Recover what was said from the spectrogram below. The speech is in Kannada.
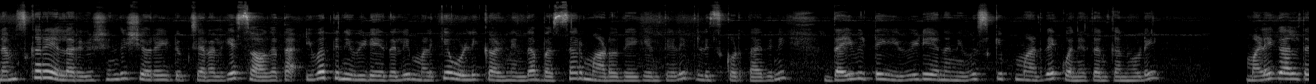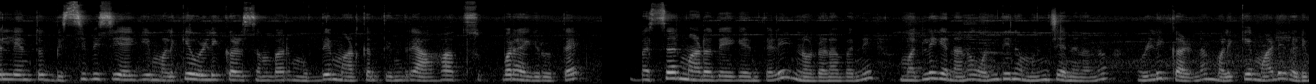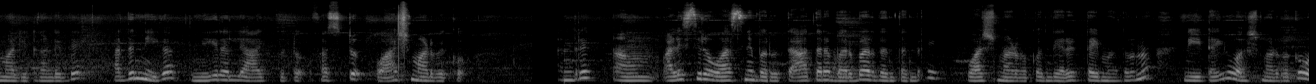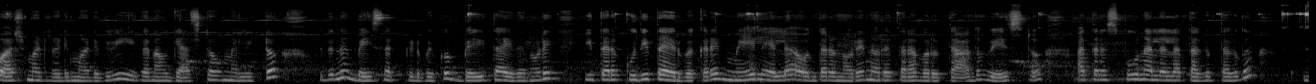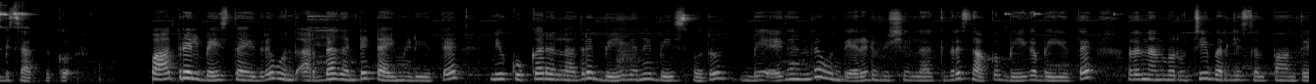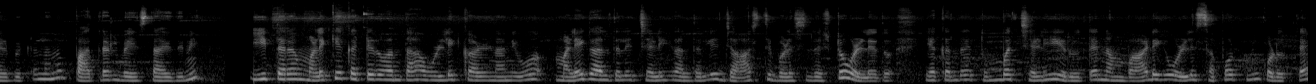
ನಮಸ್ಕಾರ ಎಲ್ಲರಿಗೂ. ಶಿವರ ಯೂಟ್ಯೂಬ್ ಚಾನಲ್ಗೆ ಸ್ವಾಗತ. ಇವತ್ತಿನ ವಿಡಿಯೋದಲ್ಲಿ ಮೊಳಕೆ ಕಾಳಿನಿಂದ ಬಸ್ಸಾರು ಮಾಡೋದು ಹೇಗೆ ಅಂತೇಳಿ ತಿಳಿಸ್ಕೊಡ್ತಾ ಇದ್ದೀನಿ. ದಯವಿಟ್ಟು ಈ ವಿಡಿಯೋನ ನೀವು ಸ್ಕಿಪ್ ಮಾಡದೆ ಕೊನೆ ತನಕ ನೋಡಿ. ಮಳೆಗಾಲದಲ್ಲಿ ಅಂತೂ ಬಿಸಿ ಬಿಸಿಯಾಗಿ ಮೊಳಕೆ ಕಾಳು ಸಾಂಬಾರು ಮುದ್ದೆ ಮಾಡ್ಕೊಂಡು ತಿಂದರೆ ಆಹಾ ಸೂಪರ್ ಆಗಿರುತ್ತೆ ಬಸ್ಸಾರು ಮಾಡೋದು ಹೇಗೆ ಅಂತೇಳಿ ನೋಡೋಣ ಬನ್ನಿ. ಮೊದಲಿಗೆ ನಾನು ಒಂದಿನ ಮುಂಚೆನೆ ನಾನು ಹುಳ್ಳಿಕಾಳನ್ನ ಮೊಳಕೆ ಮಾಡಿ ರೆಡಿ ಮಾಡಿ ಇಟ್ಕೊಂಡಿದ್ದೆ. ಅದನ್ನೀಗ ನೀರಲ್ಲಿ ಹಾಕ್ಬಿಟ್ಟು ಫಸ್ಟು ವಾಶ್ ಮಾಡಬೇಕು. ಅಂದರೆ ಅಳಿಸಿರೋ ವಾಸನೆ ಬರುತ್ತೆ. ಆ ಥರ ಬರಬಾರ್ದಂತಂದರೆ, ವಾಶ್ ಮಾಡಬೇಕು. ಒಂದು ಎರಡು ಟೈಮ್ ಆದ್ರೂ ನೀಟಾಗಿ ವಾಶ್ ಮಾಡಬೇಕು. ವಾಶ್ ಮಾಡಿ ರೆಡಿ ಮಾಡಿದ್ವಿ. ಈಗ ನಾವು ಗ್ಯಾಸ್ ಸ್ಟವ್ ಮೇಲಿಟ್ಟು ಇದನ್ನು ಬೇಯಿಸೋಕೆ ಇಡಬೇಕು ಬೇಯ್ತಾ ಇದೆ ನೋಡಿ. ಈ ಥರ ಕುದೀತಾ ಇರ್ಬೇಕಾದ್ರೆ ಮೇಲೆ ಎಲ್ಲ ಒಂಥರ ನೊರೆ ನೊರೆ ಥರ ಬರುತ್ತೆ. ಅದು ವೇಸ್ಟು ಆ ಥರ ಸ್ಪೂನಲ್ಲೆಲ್ಲ ತೆಗೆದು ತೆಗೆದು ಬಿಸಾಕಬೇಕು. ಪಾತ್ರೆಯಲ್ಲಿ ಬೇಯಿಸ್ತಾ ಇದ್ದರೆ ಒಂದು ಅರ್ಧ ಗಂಟೆ ಟೈಮ್ ಹಿಡಿಯುತ್ತೆ. ನೀವು ಕುಕ್ಕರಲ್ಲಾದರೆ ಬೇಗನೆ ಬೇಯಿಸ್ಬೋದು. ಬೇಗ ಅಂದರೆ ಒಂದು ಎರಡು ವಿಷಲ್ ಹಾಕಿದರೆ ಸಾಕು, ಬೇಗ ಬೇಯುತ್ತೆ. ಆದರೆ ನಾನು ರುಚಿ ಬರಲಿ ಸ್ವಲ್ಪ ಅಂತ ಹೇಳಿಬಿಟ್ಟು ನಾನು ಪಾತ್ರೆಯಲ್ಲಿ ಬೇಯಿಸ್ತಾ ಇದ್ದೀನಿ. ಈ ಥರ ಮೊಳಕೆ ಕಟ್ಟಿರುವಂತಹ ಹುಳ್ಳಿಕಾಳನ್ನ ನೀವು ಮಳೆಗಾಲದಲ್ಲಿ, ಚಳಿಗಾಲದಲ್ಲಿ ಜಾಸ್ತಿ ಬಳಸಿದಷ್ಟು ಒಳ್ಳೆಯದು ಯಾಕಂದರೆ ತುಂಬ ಚಳಿ ಇರುತ್ತೆ, ನಮ್ಮ ಬಾಡಿಗೆ ಒಳ್ಳೆ ಸಪೋರ್ಟ್ನು ಕೊಡುತ್ತೆ.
